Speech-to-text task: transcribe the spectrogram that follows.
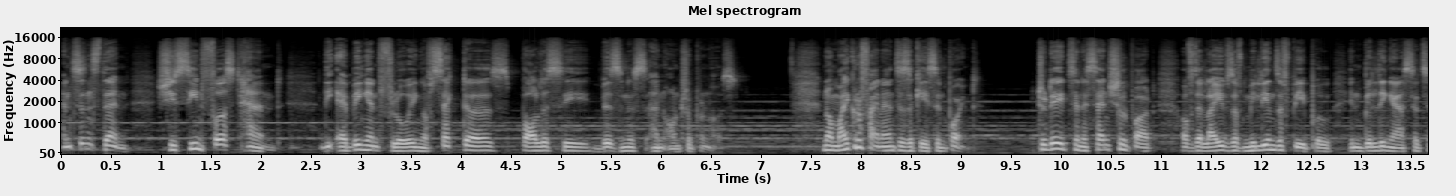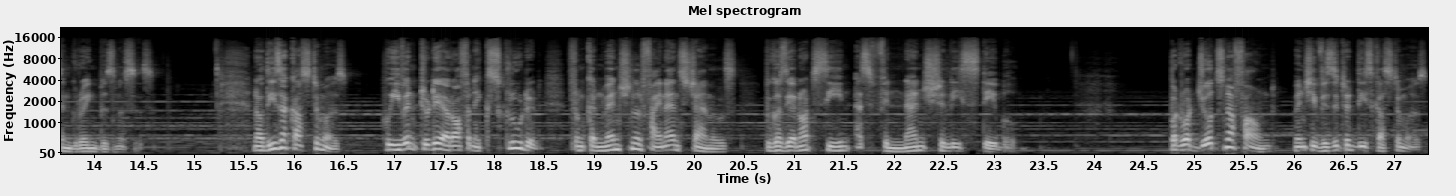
and since then, she's seen firsthand the ebbing and flowing of sectors, policy, business, and entrepreneurs. Now, microfinance is a case in point. Today, it's an essential part of the lives of millions of people in building assets and growing businesses. Now, these are customers who even today are often excluded from conventional finance channels because they are not seen as financially stable. But what Jyotsna found when she visited these customers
